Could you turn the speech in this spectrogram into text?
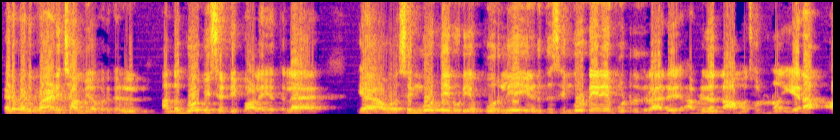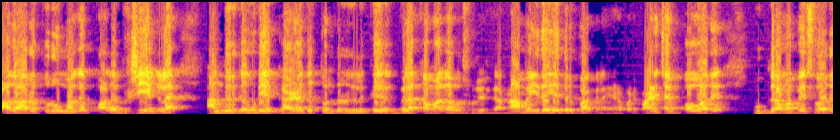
எடப்பாடி பழனிசாமி அவர்கள் அந்த கோபிசெட்டிப்பாளையத்துல செட்டி பாளையத்துல செங்கோட்டையனுடைய பொருளையே எடுத்து செங்கோட்டையனே போட்டிருக்கிறாரு. அப்படிதான் நாம சொல்லணும். ஏன்னா ஆதாரபூர்வமாக பல விஷயங்களை அங்க இருக்கக்கூடிய கழக தொண்டர்களுக்கு விளக்கமாக அவர் சொல்லியிருக்காரு. நாம இதை எதிர்பார்க்கல. எடப்பாடி பழனிசாமி போவாரு உக்கிரமா பேசுவாரு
